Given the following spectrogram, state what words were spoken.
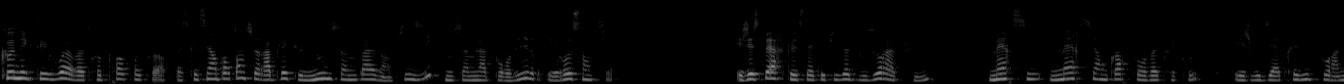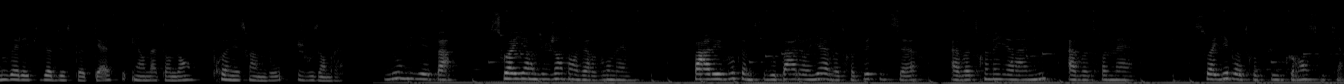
Connectez-vous à votre propre corps, parce que c'est important de se rappeler que nous ne sommes pas un physique, nous sommes là pour vivre et ressentir. Et j'espère que cet épisode vous aura plu. Merci, merci encore pour votre écoute, et je vous dis à très vite pour un nouvel épisode de ce podcast, et en attendant, prenez soin de vous, je vous embrasse. N'oubliez pas, Soyez indulgente envers vous-même. Parlez-vous comme si vous parleriez à votre petite sœur, à votre meilleure amie, à votre mère. Soyez votre plus grand soutien.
